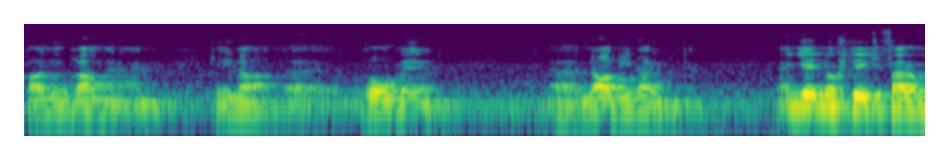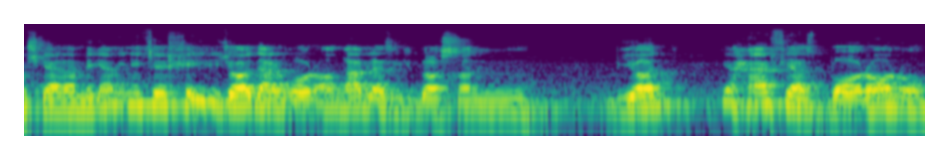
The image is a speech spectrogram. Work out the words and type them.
کانو قوم امین که اینا قوم نابینایی بودن. من یه نکته که فراموش کردم بگم اینه که خیلی جا در قرآن قبل از اینکه داستان بیاد یه حرفی از باران و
